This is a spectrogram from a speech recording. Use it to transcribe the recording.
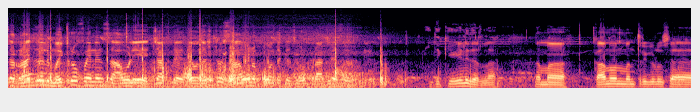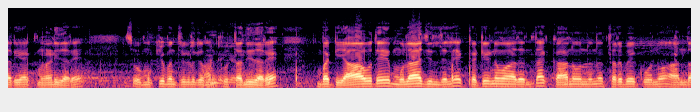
ಸರ್, ರಾಜ್ಯದಲ್ಲಿ ಮೈಕ್ರೋ ಫೈನಾನ್ಸ್ ಹಾವಳಿ ಹೆಚ್ಚಾಗ್ತಾ ಇದೆ. ಒಂದಷ್ಟು ಸಾವನ್ನಪ್ಪುವಂಥ ಕೆಲಸಗಳು ಕೂಡ ಆಗ್ತಾ ಇದೆ ಅದಕ್ಕೆ ಹೇಳಿದಾರಲ್ಲ ನಮ್ಮ ಕಾನೂನು ಮಂತ್ರಿಗಳು ಸಹ ರಿಯಾಕ್ಟ್ ಮಾಡಿದ್ದಾರೆ. ಸೊ ಮುಖ್ಯಮಂತ್ರಿಗಳು ಗಮನಕ್ಕೂ ತಂದಿದ್ದಾರೆ. ಬಟ್ ಯಾವುದೇ ಮುಲಾಜಿಲ್ದಲೇ ಕಠಿಣವಾದಂಥ ಕಾನೂನನ್ನು ತರಬೇಕು ಅನ್ನೋ ಒಂದು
